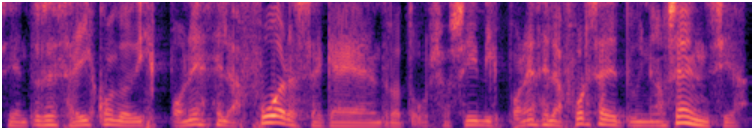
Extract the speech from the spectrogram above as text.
¿sí? Entonces ahí es cuando dispones de la fuerza que hay dentro tuyo. ¿sí? Dispones de la fuerza de tu inocencia.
